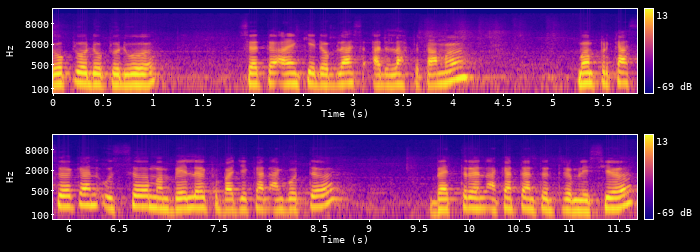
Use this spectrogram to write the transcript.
2022 serta RNK 12 adalah pertama memperkasakan usaha membela kebajikan anggota veteran Angkatan Tentera Malaysia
